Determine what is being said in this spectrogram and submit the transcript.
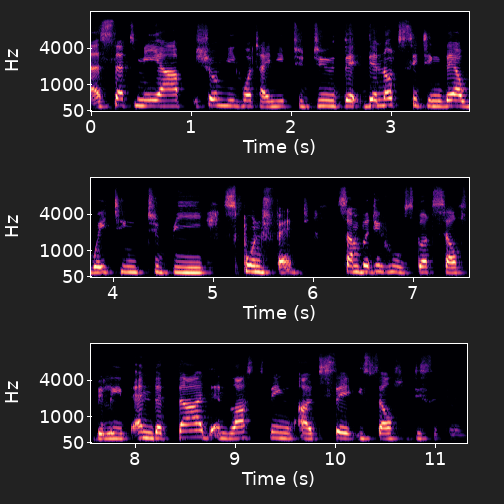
uh, set me up, show me what I need to do. They, they're not sitting there waiting to be spoon fed. Somebody who's got self belief. And the third and last thing I'd say is self discipline.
